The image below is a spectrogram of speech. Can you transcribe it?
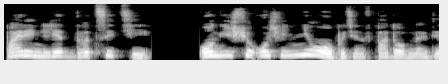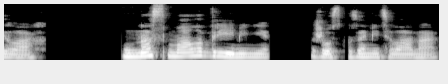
парень лет двадцати. Он еще очень неопытен в подобных делах. У нас мало времени, жестко заметила она.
